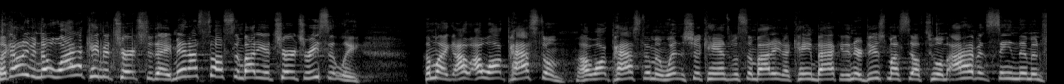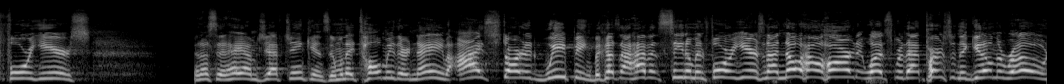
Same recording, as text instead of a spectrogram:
Like, I don't even know why I came to church today. Man, I saw somebody at church recently I'm like, I, I, walked past them. I walked past them and went and shook hands with somebody, and I came back and introduced myself to them. I haven't seen them in four years. And I said, Hey, I'm Jeff Jenkins. And when they told me their name, I started weeping because I haven't seen them in four years. And I know how hard it was for that person to get on the road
